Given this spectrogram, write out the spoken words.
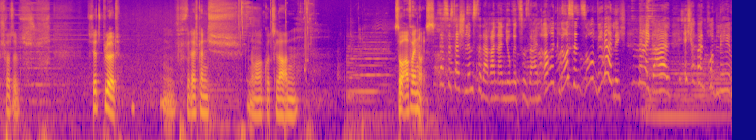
Ich weiß, ist jetzt blöd. Vielleicht kann ich nochmal kurz laden. So, auf ein neues. Das ist das Schlimmste daran, ein Junge zu sein. Eure Klos sind so widerlich. Na egal, ich habe ein Problem.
